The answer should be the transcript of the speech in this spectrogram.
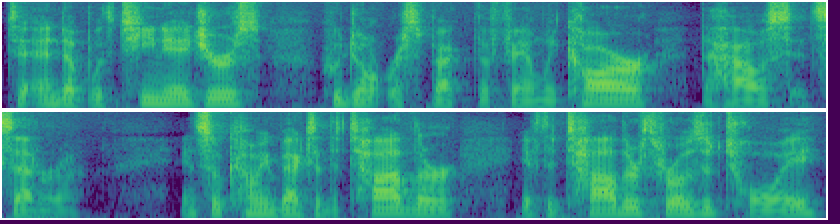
to end up with teenagers who don't respect the family car, the house, etc. And so coming back to the toddler, if the toddler throws a toy,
